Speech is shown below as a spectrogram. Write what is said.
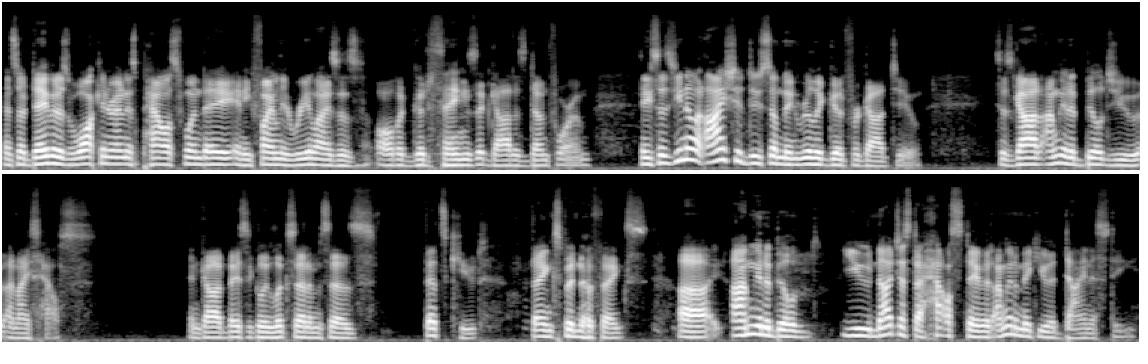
And so David is walking around his palace one day and he finally realizes all the good things that God has done for him. And he says, You know what? I should do something really good for God too. He says, God, I'm going to build you a nice house. And God basically looks at him and says, That's cute. Thanks, but no thanks. Uh, I'm going to build you not just a house, David, I'm going to make you a dynasty.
